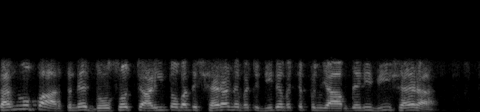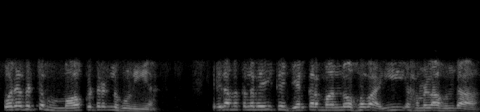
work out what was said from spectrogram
ਕੱਲ ਨੂੰ ਭਾਰਤ ਦੇ 240 ਤੋਂ ਵੱਧ ਸ਼ਹਿਰਾਂ ਦੇ ਵਿੱਚ ਜਿਹਦੇ ਵਿੱਚ ਪੰਜਾਬ ਦੇ ਵੀ 20 ਸ਼ਹਿਰ ਆ ਉਹਦੇ ਵਿੱਚ ਮੌਕ ਡਰਿਲ ਹੋਣੀ ਆ। ਇਹਦਾ ਮਤਲਬ ਇਹ ਕਿ ਜੇਕਰ ਮੰਨ ਲਓ ਹਵਾਈ ਹਮਲਾ ਹੁੰਦਾ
